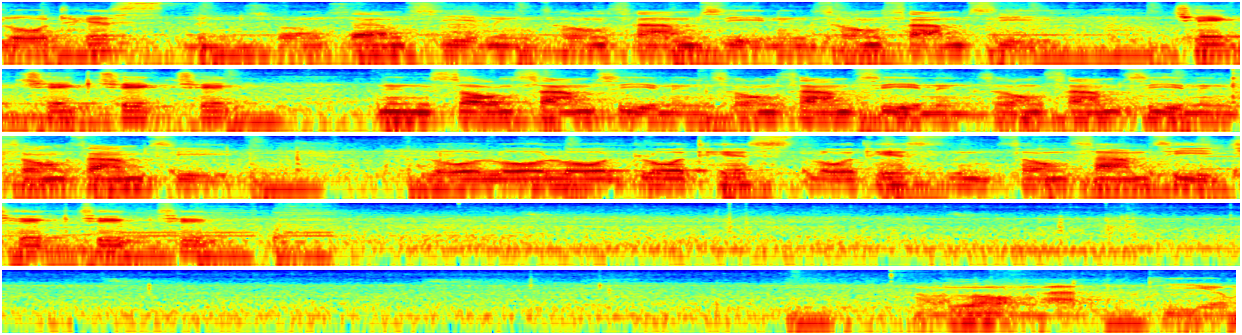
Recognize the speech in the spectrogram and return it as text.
โลเทสหนึ่งสองสามสี่หนึ่งสองสามสี่หนึ่งสองสามสี่เช็คเช็คเช็คเช็คหนึ่งสองสามสี่หนึ่งสองสามสี่หนึ่งสองสามสี่หนึ่งสองสามสี่โลโลโลโลเทสโลเทสหนึ่งสองสามสี่เช็คเช็คเช็คเอาลองอัดเกียม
